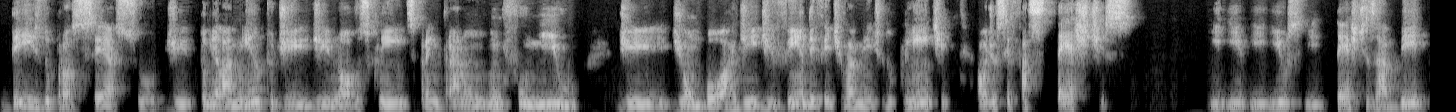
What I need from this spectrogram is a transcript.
desde o processo de tunelamento de, de novos clientes para entrar num, num funil de, de onboarding e de venda efetivamente do cliente, onde você faz testes e, e, e, os, e testes AB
